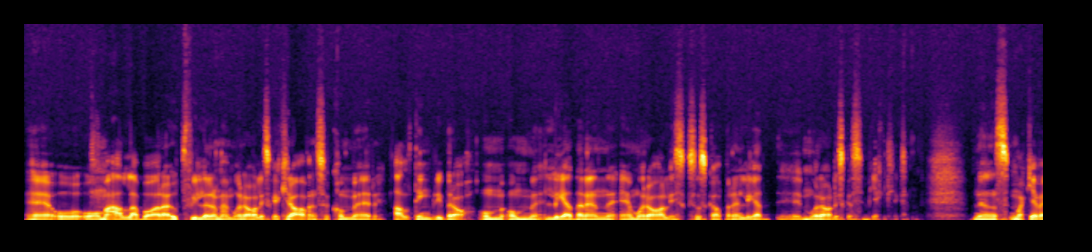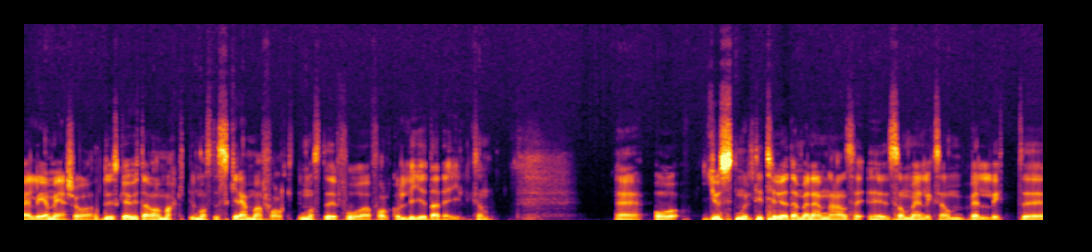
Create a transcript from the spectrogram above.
Eh, och, och, om alla bara uppfyller de här moraliska kraven så kommer allting bli bra. Om, om ledaren är moralisk så skapar den led, eh, moraliska subjekt. Liksom. Medan Machiavelli är mer så, du ska utöva makt, du måste skrämma folk, du måste få folk att lyda dig. Liksom. Mm. Eh, och just multituden benämner han eh, som en liksom väldigt eh,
